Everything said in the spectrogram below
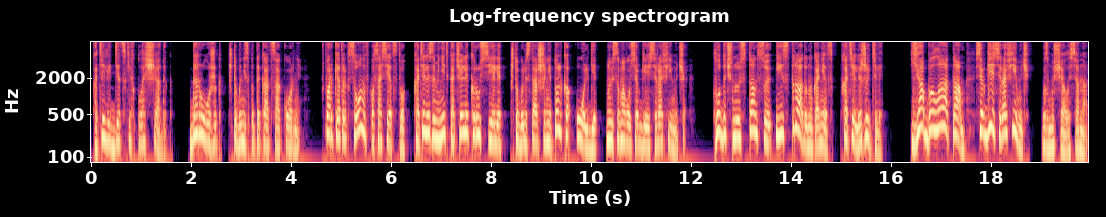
хотели детских площадок, дорожек, чтобы не спотыкаться о корне. В парке аттракционов по соседству хотели заменить качели-карусели, что были старше не только Ольги, но и самого Сергея Серафимовича. Лодочную станцию и эстраду, наконец, хотели жители. «Я была там, Сергей Серафимович!» — возмущалась она.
